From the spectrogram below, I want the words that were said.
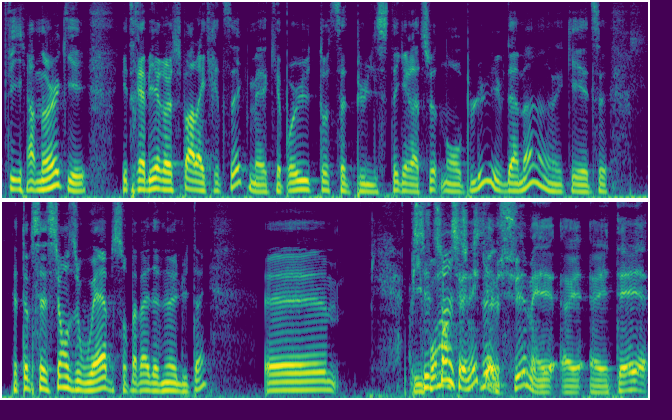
Puis il y en a un qui est, qui est très bien reçu par la critique, mais qui a pas eu toute cette publicité gratuite non plus, évidemment, euh, qui est cette obsession du web sur Papa est devenu un lutin. Euh, Puis il faut mentionner que le film a, été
